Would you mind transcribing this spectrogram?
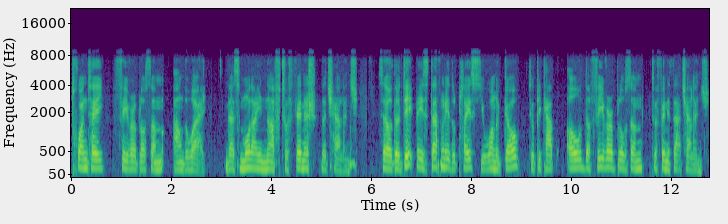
20 fever blossom on the way. That's more than enough to finish the challenge. So the deep is definitely the place you want to go to pick up all the fever blossom to finish that challenge.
